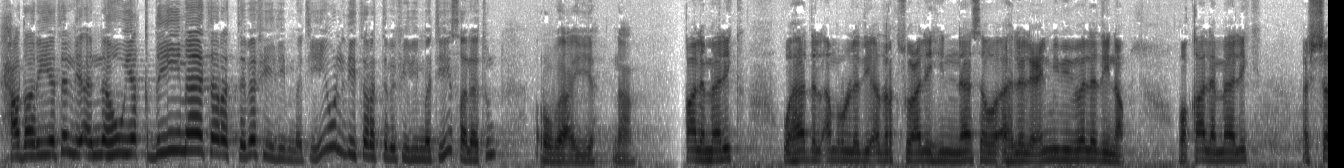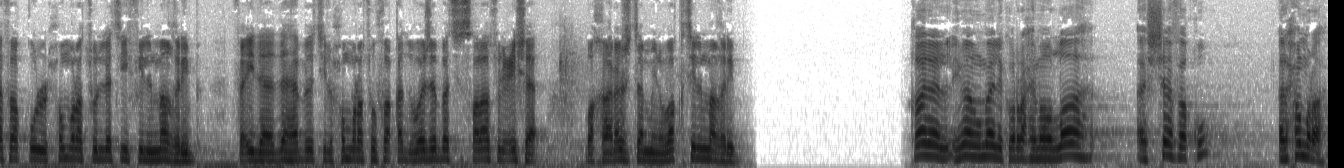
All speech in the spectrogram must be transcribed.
حضرية لأنه يقضي ما ترتب في ذمته والذي ترتب في ذمته صلاة رباعية. نعم. قال مالك وهذا الأمر الذي أدركت عليه الناس وأهل العلم ببلدنا. وقال مالك الشفق الحمرة التي في المغرب فإذا ذهبت الحمرة فقد وجبت صلاة العشاء وخرجت من وقت المغرب. قال الإمام مالك رحمه الله الشفق الحمرة.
